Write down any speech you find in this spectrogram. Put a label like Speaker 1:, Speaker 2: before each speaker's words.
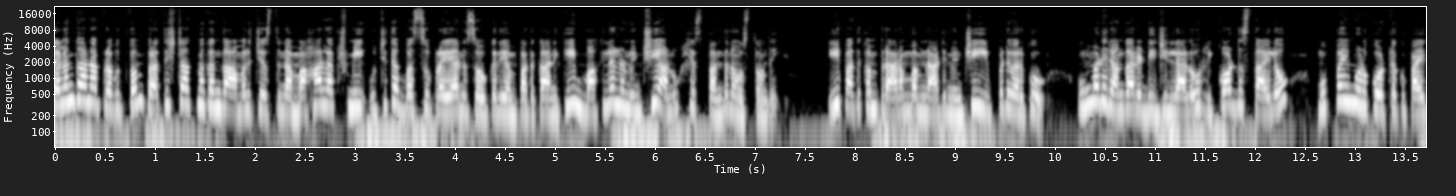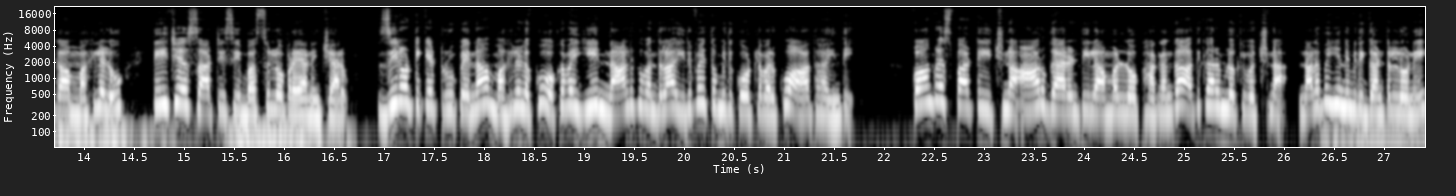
Speaker 1: తెలంగాణ ప్రభుత్వం ప్రతిష్టాత్మకంగా అమలు చేస్తున్న మహాలక్ష్మి ఉచిత బస్సు ప్రయాణ సౌకర్యం పథకానికి మహిళల నుంచి అనూహ్య స్పందన వస్తోంది. ఈ పథకం ప్రారంభం నాటి నుంచి ఇప్పటి వరకు ఉమ్మడి రంగారెడ్డి జిల్లాలో రికార్డు స్థాయిలో ముప్పై మూడు కోట్లకు పైగా మహిళలు టీజీఎస్ఆర్టీసీ బస్సుల్లో ప్రయాణించారు. జీరో టికెట్ రూపేణా మహిళలకు ఒక వెయ్యి నాలుగు వందల ఇరవై తొమ్మిది కోట్ల వరకు ఆదా అయింది. కాంగ్రెస్ పార్టీ ఇచ్చిన ఆరు గ్యారంటీల అమల్లో భాగంగా అధికారంలోకి వచ్చిన నలభై ఎనిమిది గంటల్లోనే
